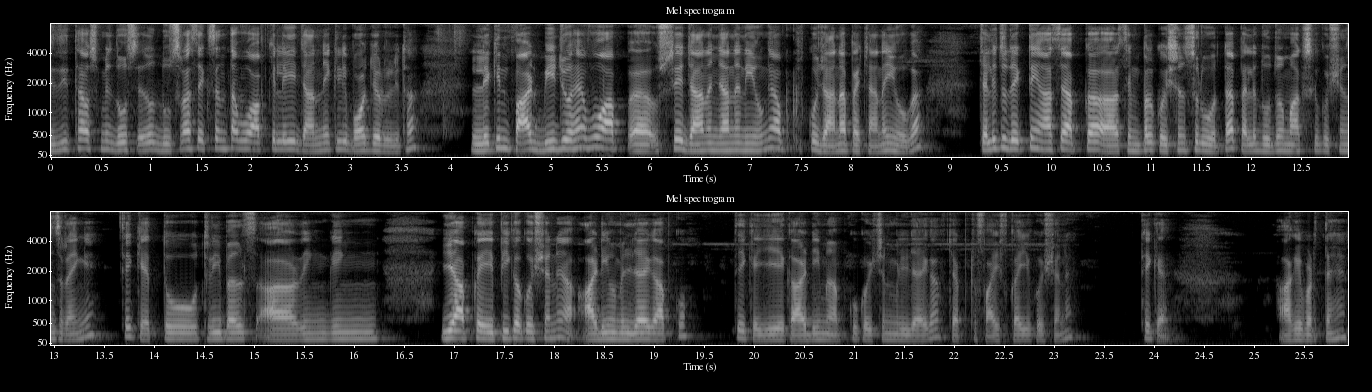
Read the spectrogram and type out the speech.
इजी था। उसमें दो जो दूसरा सेक्शन था वो आपके लिए जानने के लिए बहुत ज़रूरी था। लेकिन पार्ट बी जो है वो आप उससे जाना जाना नहीं होंगे आपको जाना पहचाना ही होगा। चलिए तो देखते हैं, यहाँ से आपका सिंपल क्वेश्चन शुरू होता है। पहले दो दो मार्क्स के क्वेश्चन रहेंगे, ठीक है? तो थ्री बेल्स आर रिंगिंग ये आपका एपी का क्वेश्चन है आरडी में मिल जाएगा आपको, ठीक है? ये एक आरडी में आपको क्वेश्चन मिल जाएगा चैप्टर फाइव का ये क्वेश्चन है, ठीक है? आगे बढ़ते हैं।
